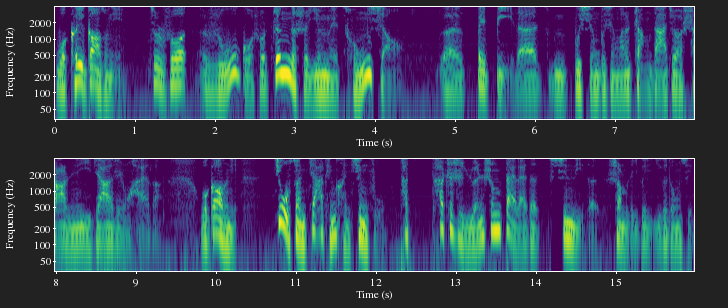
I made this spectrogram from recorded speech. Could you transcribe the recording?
我可以告诉你，就是说，如果说真的是因为从小，呃，被比的嗯不行不行，完了长大就要杀人家一家的这种孩子，我告诉你，就算家庭很幸福，他他这是原生带来的心理的上面的一个一个东西，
